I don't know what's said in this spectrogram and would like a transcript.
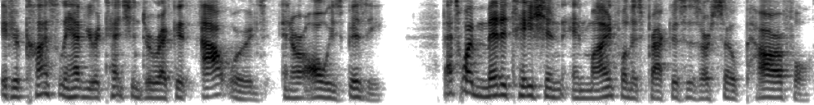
if you constantly have your attention directed outwards and are always busy. That's why meditation and mindfulness practices are so powerful,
